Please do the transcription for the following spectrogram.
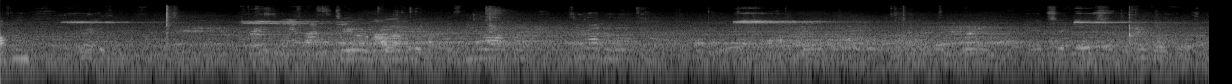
Hoffman. Taylor Miller. And signals.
